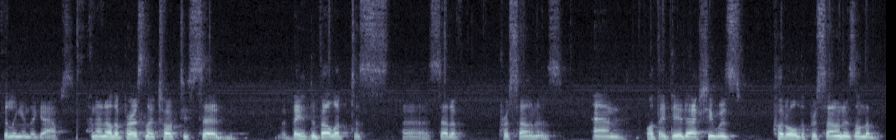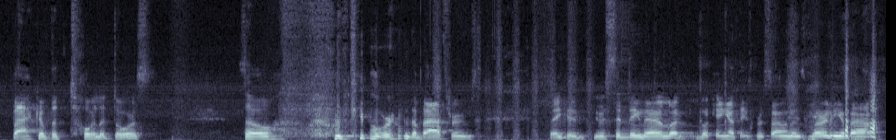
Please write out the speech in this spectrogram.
filling in the gaps. And another person I talked to said they had developed a set of personas. And what they did actually was put all the personas on the back of the toilet doors. So when people were in the bathrooms, they could, you know, sitting there look, looking at these personas, learning about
